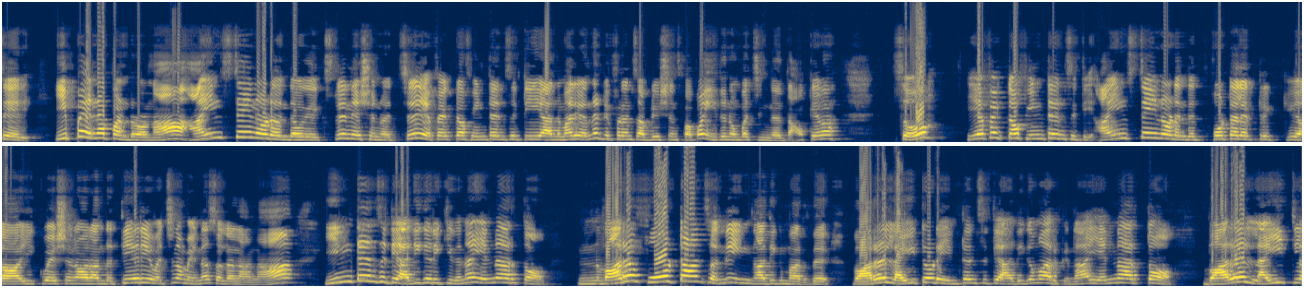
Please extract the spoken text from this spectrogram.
சரி. இப்போ என்ன பண்ணுறோன்னா ஐன்ஸ்டைனோட இந்த எக்ஸ்பிளனேஷன் வச்சு எஃபெக்ட் ஆஃப் இன்டென்சிட்டி அந்த மாதிரி வந்து டிஃபரன்ஸ் அப்டிஷன்ஸ் பார்ப்போம். இது ரொம்ப சின்னது தான். ஓகேவா ஸோ எஃபெக்ட் ஆஃப் இன்டென்சிட்டி ஐன்ஸ்டைனோட இந்த போட்டோ எலக்ட்ரிக் ஈக்குவேஷன் ஒரு அந்த தியரியை வச்சு நம்ம என்ன சொல்லலாம்னா இன்டென்சிட்டி அதிகரிக்குதுன்னா என்ன அர்த்தம்? வர ஃபோட்டான்ஸ் வந்து இங்க அதிகமா வருது வர லைட்டோட இன்டென்சிட்டி அதிகமா இருக்குன்னா என்ன அர்த்தம்? வர லைட்ல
